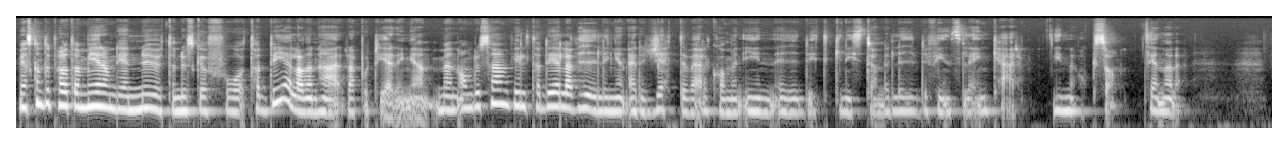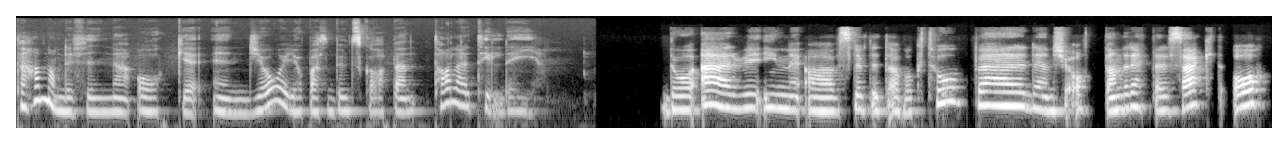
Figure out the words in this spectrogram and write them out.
Men jag ska inte prata mer om det nu utan du ska få ta del av den här rapporteringen. Men om du sen vill ta del av healingen är du jättevälkommen in i ditt gnistrande liv. Det finns länk här inne också senare. Ta hand om det fina och eh, enjoy. Hoppas budskapen talar till dig. Då är vi inne av slutet av oktober, den 28 rättare sagt. Och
